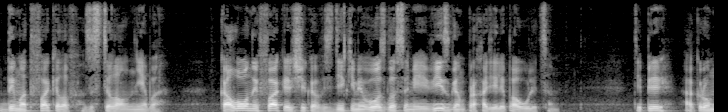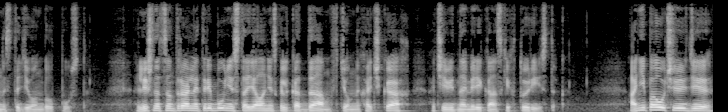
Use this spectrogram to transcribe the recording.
Дым от факелов застилал небо. Колонны факельщиков с дикими возгласами и визгом проходили по улицам. Теперь огромный стадион был пуст. Лишь на центральной трибуне стояло несколько дам в темных очках, очевидно, американских туристок. Они по очереди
